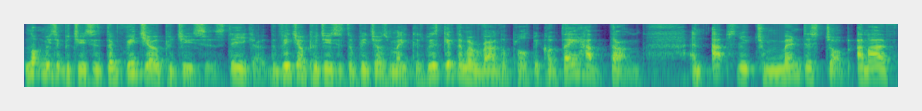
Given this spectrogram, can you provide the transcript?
not music producers, the video producers. There you go, the video producers, the videos makers. Let's give them a round of applause because they have done an absolute tremendous job, and I've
